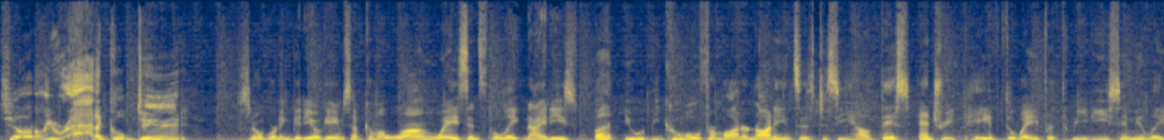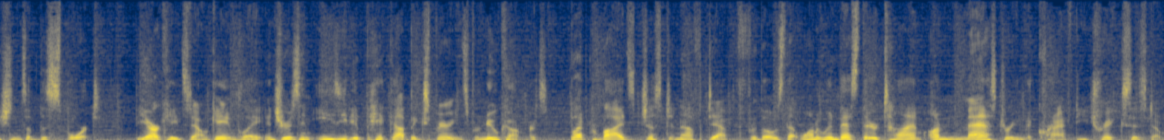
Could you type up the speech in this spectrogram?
Totally radical, dude! Snowboarding video games have come a long way since the late 90s, but it would be cool for modern audiences to see how this entry paved the way for 3D simulations of the sport. The arcade-style gameplay ensures an easy-to-pick-up experience for newcomers, but provides just enough depth for those that want to invest their time on mastering the crafty trick system.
